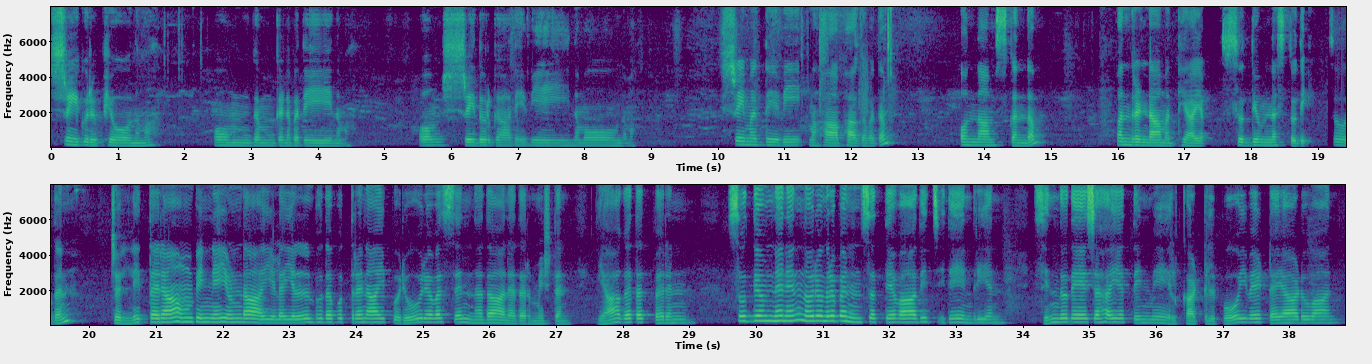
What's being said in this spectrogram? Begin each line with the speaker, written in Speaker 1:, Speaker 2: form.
Speaker 1: ശ്രീഗുരുഭ്യോ നമ. ഓം ഗം ഗണപതേ നമ. ഓം ശ്രീ ദുർഗാദേവിയേ നമോ നമ. ശ്രീമദ് ദേവി മഹാഭാഗവതം ഒന്നാം സ്കന്ധം പന്ത്രണ്ടാം അധ്യായം. സുദ്യുമ്നസ്തുതി സൂതൻ ചൊല്ലിത്തരാം പിന്നെയുണ്ടായിളയിൽ ബുധപുത്രനായി പുരൂരവസ് ദാനധർമ്മിഷ്ടൻ യാഗതത്പരൻ സുദ്യുമ്നനെന്നൊരു നൃപൻ സത്യവാദി ജിതേന്ദ്രിയൻ സിന്ധുദേശഹയത്തിന്മേൽ കാട്ടിൽ പോയി വേട്ടയാടുവാൻ.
